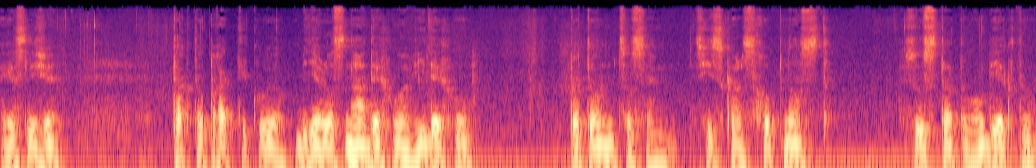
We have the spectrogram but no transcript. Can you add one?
A jestliže takto praktikuju bdělost nádechu a výdechu. Potom, co jsem získal schopnost zůstat u objektu,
